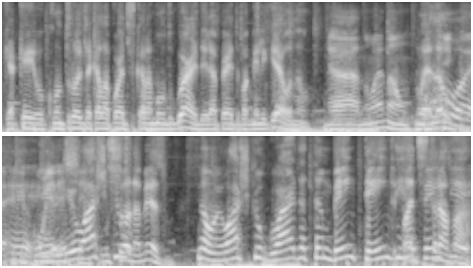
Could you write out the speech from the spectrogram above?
que, que o controle daquela porta fica na mão do guarda, ele aperta pra quem ele quer ou não? Ah, não é não. Não é não? Fica, é- fica com é- ele eu sim. acho que Funciona o- mesmo? Não, eu acho que o guarda também tem de Pode repente. destravar.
